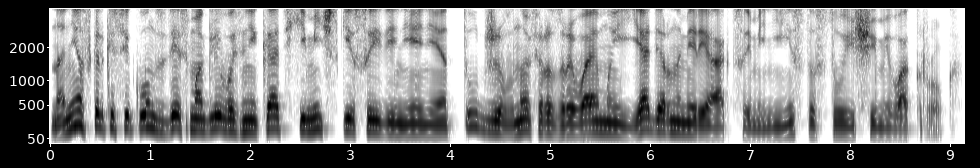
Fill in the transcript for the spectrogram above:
На несколько секунд здесь могли возникать химические соединения, тут же вновь разрываемые ядерными реакциями, неистовствующими вокруг.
